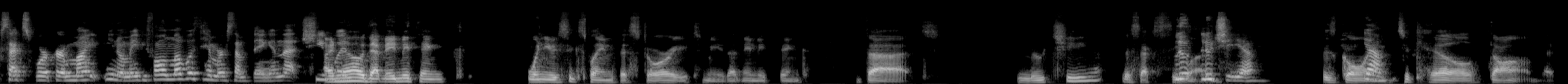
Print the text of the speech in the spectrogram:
sex worker might, you know, maybe fall in love with him or something and that she I would know that made me think when you explained this story to me, that made me think that Lucci, the sexy Lu- Lucci, yeah. is going Yeah. to kill Dom. That,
